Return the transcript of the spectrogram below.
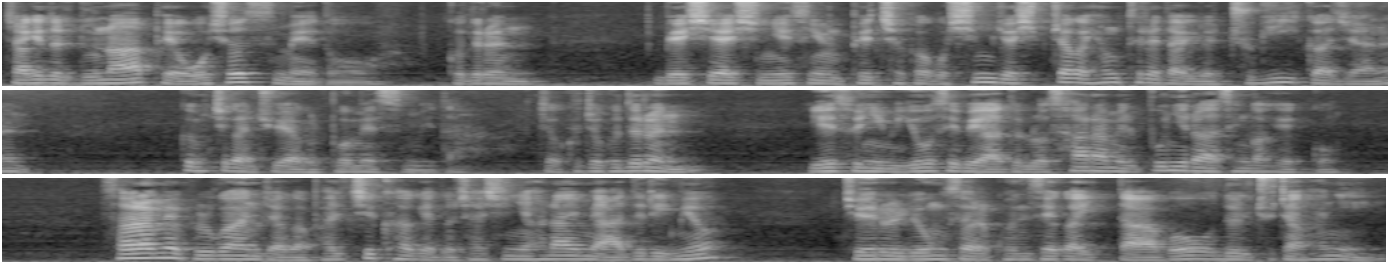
자기들 눈앞에 오셨음에도 그들은 메시아신 예수님을 배척하고 심지어 십자가 형틀에 달려 죽이기까지 하는 끔찍한 죄악을 범했습니다. 저 그저 그들은 예수님이 요셉의 아들로 사람일 뿐이라 생각했고 사람에 불과한 자가 발칙하게도 자신이 하나님의 아들이며 죄를 용서할 권세가 있다고 늘 주장하니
